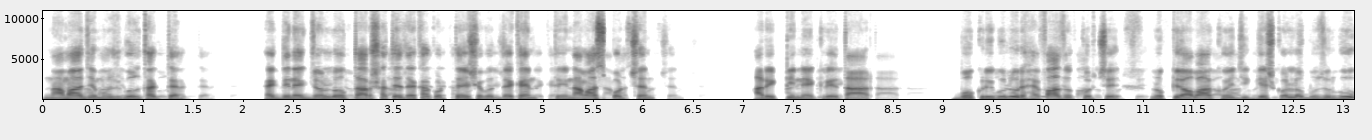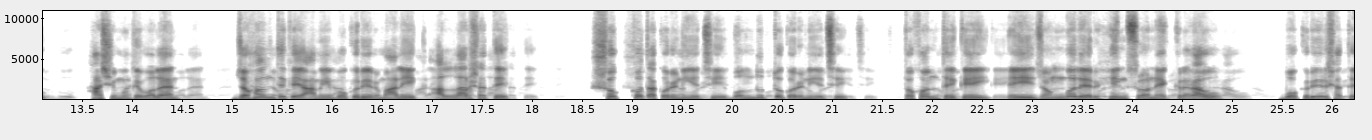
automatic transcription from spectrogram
নামাজে মশগুল থাকতেন। একদিন একজন লোক তার সাথে দেখা করতে এসে দেখেন, তিনি নামাজ পড়ছেন। আর একটি নেকড়ে তার বকরিগুলোর হেফাজত করছে। লোকটি অবাক হয়ে জিজ্ঞেস করল, বুজুর্গ, হাসি মুখে বলেন, যখন থেকে আমি বকরির মালিক, আল্লাহর সাথে সক্ষতা করে নিয়েছি, বন্ধুত্ব করে নিয়েছি, তখন থেকেই এই জঙ্গলের হিংস্র নেকড়েরাও বকরির সাথে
